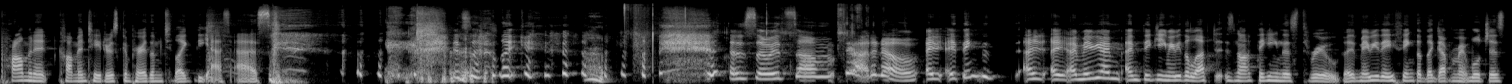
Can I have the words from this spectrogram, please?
prominent commentators compare them to like the SS. it's like so it's um yeah, I don't know. I, I think that I, I maybe I'm I'm thinking maybe the left is not thinking this through. Maybe they think that the government will just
